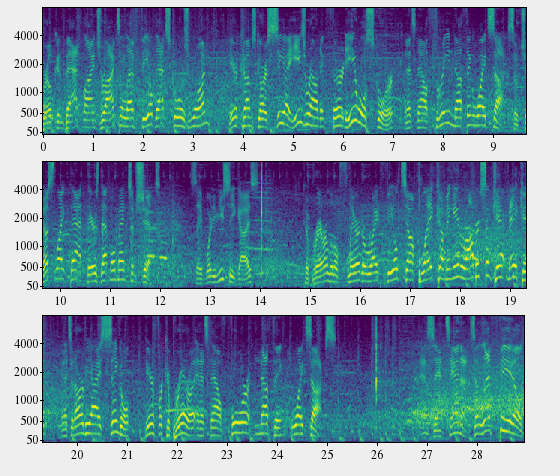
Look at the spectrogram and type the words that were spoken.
Broken bat, line drive to left field. That scores one. Here comes Garcia. He's rounding third. He will score. And it's now 3 0 White Sox. So just like that, there's that momentum shift. Say, what do you see, guys? Cabrera, little flare to right field. Tough play coming in. Robertson can't make it. And it's an RBI single here for Cabrera. And it's now 4 0 White Sox. Santana to left field.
